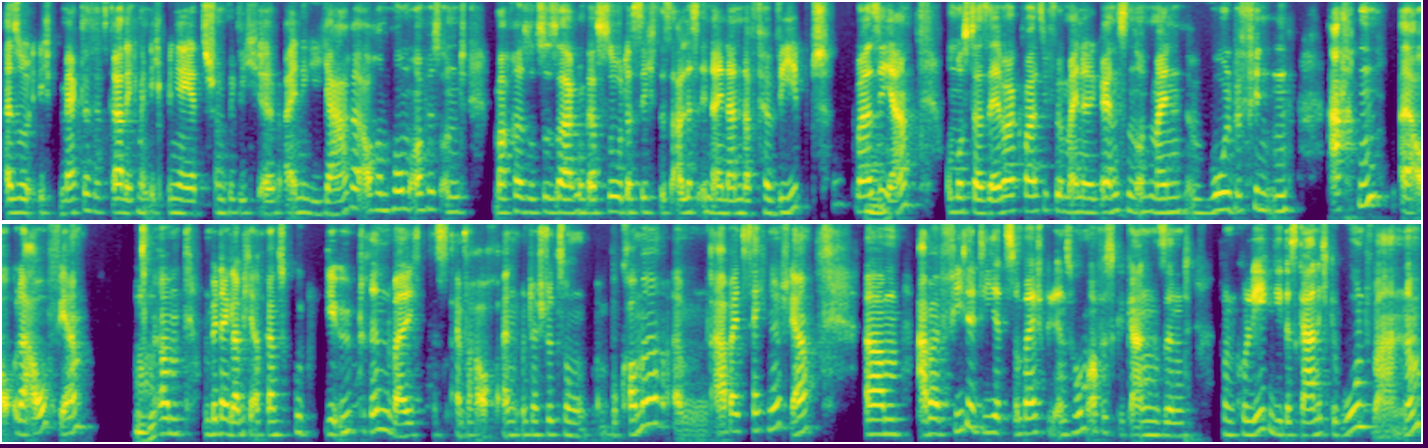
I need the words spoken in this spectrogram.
Also ich merke das jetzt gerade. Ich meine, ich bin ja jetzt schon wirklich äh, einige Jahre auch im Homeoffice und mache sozusagen das so, dass sich das alles ineinander verwebt, quasi, mhm. ja, und muss da selber quasi für meine Grenzen und mein Wohlbefinden achten äh, oder auf, ja. Mhm. Ähm, und bin da, glaube ich, auch ganz gut geübt drin, weil ich das einfach auch an Unterstützung bekomme, ähm, arbeitstechnisch, ja. Ähm, aber viele, die jetzt zum Beispiel ins Homeoffice gegangen sind, von Kollegen, die das gar nicht gewohnt waren, ne?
